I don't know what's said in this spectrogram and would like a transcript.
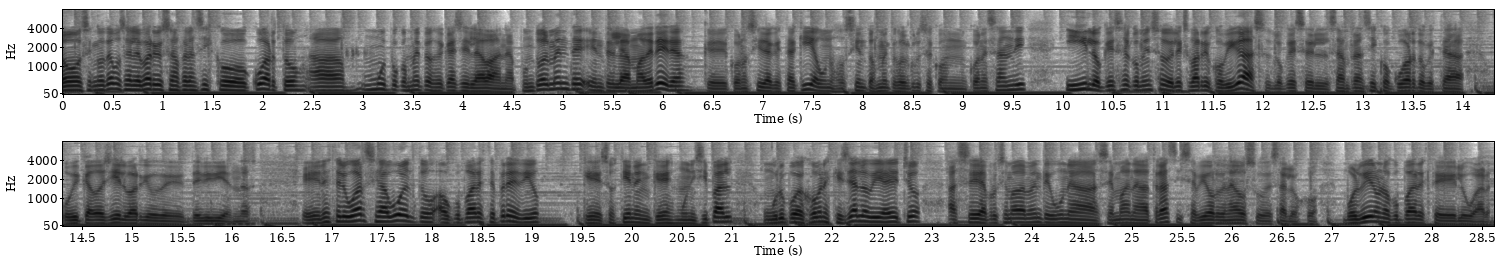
Nos encontramos en el barrio San Francisco IV, a muy pocos metros de calle La Habana, puntualmente entre la maderera, que conocida que está aquí, a unos 200 metros del cruce con, con Esandi, y lo que es el comienzo del ex barrio Cobigás, lo que es el San Francisco IV que está ubicado allí, el barrio de, de viviendas. En este lugar se ha vuelto a ocupar este predio que sostienen que es municipal, un grupo de jóvenes que ya lo había hecho hace aproximadamente una semana atrás y se había ordenado su desalojo. Volvieron a ocupar este lugar.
